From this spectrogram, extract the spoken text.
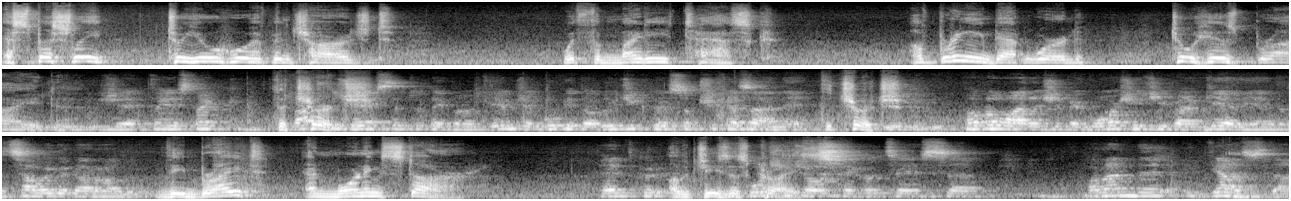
especially to you who have been charged with the mighty task of bringing that Word to His bride. Że to jest tak The church. że jestem tutaj, bo wiem, że mówię do ludzi, które są przykazane, The church, powołane, żeby głosić Ewangelię do całego narodu. the bright and morning star Of Jesus Christ. o tego, co jest poranny gwiazda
